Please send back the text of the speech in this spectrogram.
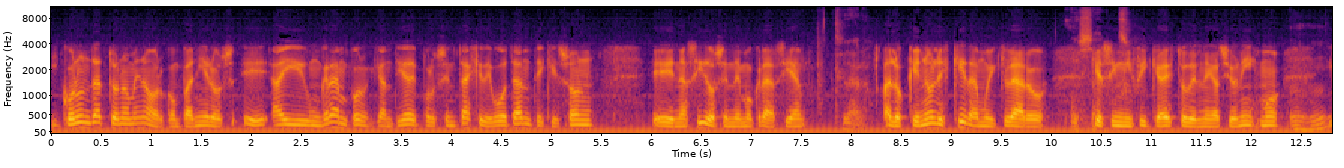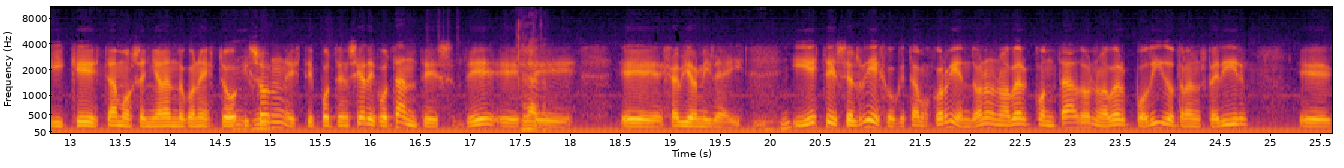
y con un dato no menor, compañeros, eh, hay un gran cantidad de porcentaje de votantes que son eh, nacidos en democracia, a los que no les queda muy claro qué significa esto del negacionismo y qué estamos señalando con esto, y son este, potenciales votantes de este, eh, Javier Milei. Y este es el riesgo que estamos corriendo, ¿no? No haber contado, no haber podido transferir eh,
